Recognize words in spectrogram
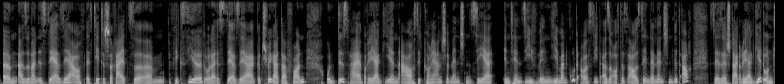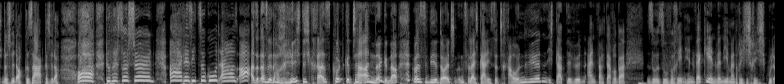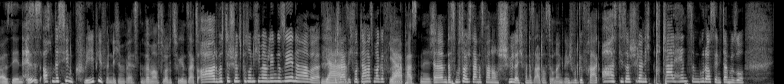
Ähm, also man ist sehr, sehr auf ästhetische Reize ähm, fixiert oder ist sehr, sehr getriggert davon. Und deshalb reagieren auch südkoreanische Menschen sehr intensiv, wenn jemand gut aussieht. Also auf das Aussehen der Menschen wird auch sehr, sehr stark reagiert und das wird auch gesagt. Das wird auch, oh, du bist so schön, oh, der sieht so gut aus, oh. Also das wird auch richtig krass kundgetan, ne, genau, was wir Deutschen uns vielleicht gar nicht so trauen würden. Ich glaube, wir würden einfach darüber so souverän hinweggehen, wenn jemand richtig, richtig gut aussehend ist. Es ist auch ein bisschen creepy, finde ich, im Westen, wenn man auf so Leute zugehen und sagt, so, oh, du bist die schönste Person, die ich in meinem Leben gesehen habe. Ja. Ich weiß, ich wurde damals mal gefragt. Ja, passt nicht. Ähm, das muss ich sagen, das waren auch Schüler. Ich fand das Alter auch sehr unangenehm. Ich wurde gefragt, oh, ist dieser Schüler nicht total handsome, gut aussehen? Ich dachte mir so,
